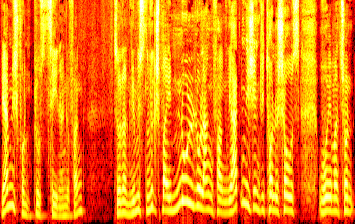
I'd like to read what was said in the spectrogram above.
Wir haben nicht von plus 10 angefangen, sondern wir müssten wirklich bei null null anfangen. Wir hatten nicht irgendwie tolle Shows, wo jemand schon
